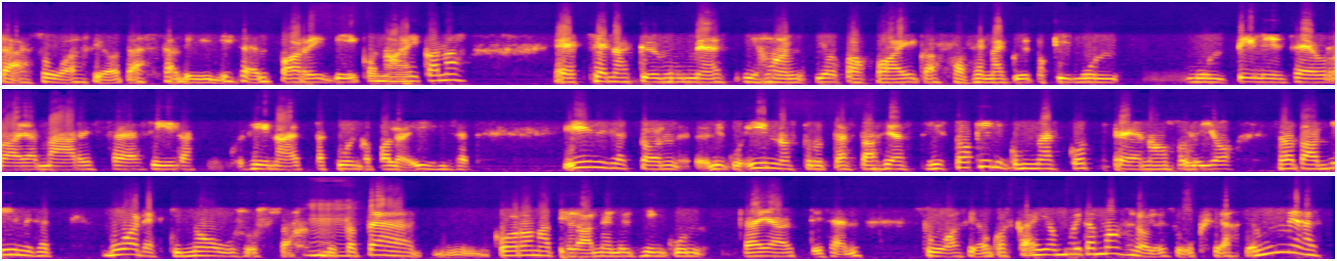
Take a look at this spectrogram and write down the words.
tämä suosio tässä viimeisen parin viikon aikana. Et se näkyy mun mielestä ihan joka paikassa. Se näkyy toki mun, mun tilin seuraajamäärissä ja siitä, siinä, että kuinka paljon ihmiset, ihmiset on niin kuin innostunut tästä asiasta. Siis toki niin kuin mielestä kotitreenaus oli jo, sanotaan viimeiset vuodetkin nousussa, mm. mutta tämä koronatilanne nyt niin kuin räjäytti sen suosion, koska ei ole muita mahdollisuuksia. Ja mun mielestä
